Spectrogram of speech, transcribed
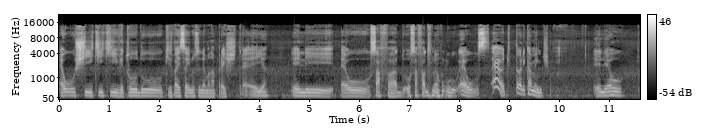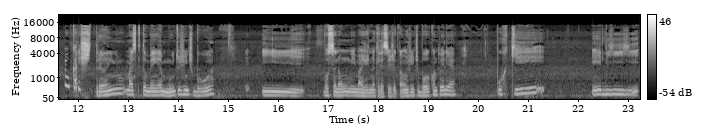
é o chique que vê tudo que vai sair no cinema na pré-estreia. Ele é o safado, o safado não, o, é o é teoricamente. Ele é o é o cara estranho, mas que também é muito gente boa. E você não imagina que ele seja tão gente boa quanto ele é. Porque ele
